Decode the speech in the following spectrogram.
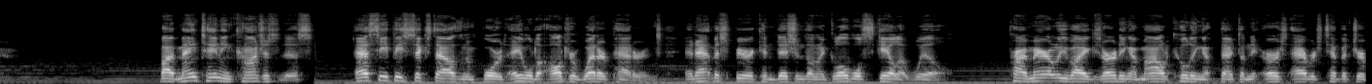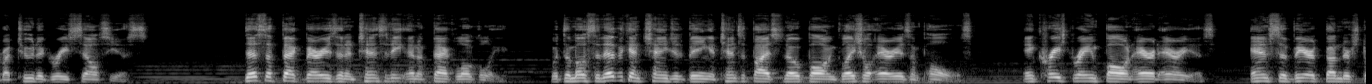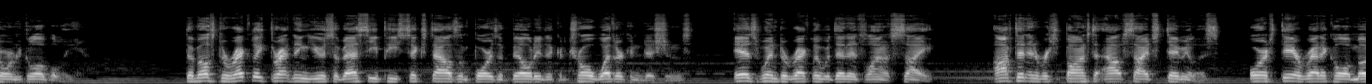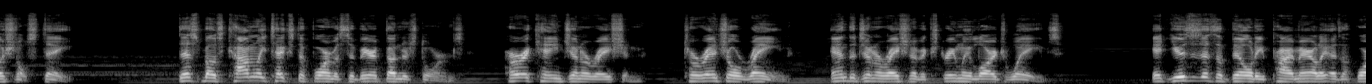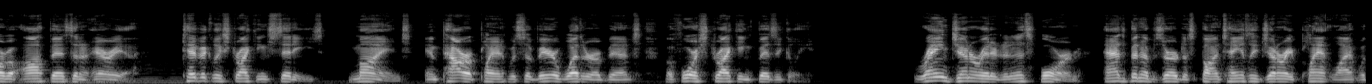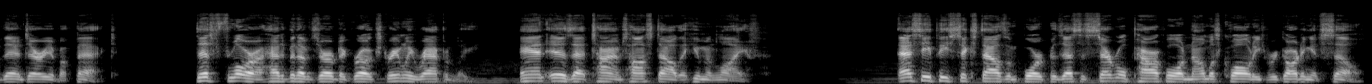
By maintaining consciousness, SCP-6004 is able to alter weather patterns and atmospheric conditions on a global scale at will, primarily by exerting a mild cooling effect on the Earth's average temperature by 2 degrees Celsius. This effect varies in intensity and effect locally, with the most significant changes being intensified snowfall in glacial areas and poles, increased rainfall in arid areas, and severe thunderstorms globally. The most directly threatening use of SCP-6004's ability to control weather conditions is when directly within its line of sight, often in response to outside stimulus or its theoretical emotional state. This most commonly takes the form of severe thunderstorms, hurricane generation, torrential rain, and the generation of extremely large waves. It uses this ability primarily as a form of offense in an area, typically striking cities, mines, and power plants with severe weather events before striking physically. Rain generated in this form has been observed to spontaneously generate plant life within its area of effect. This flora has been observed to grow extremely rapidly, and is at times hostile to human life. SCP-6004 possesses several powerful anomalous qualities regarding itself.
